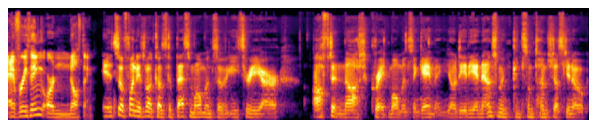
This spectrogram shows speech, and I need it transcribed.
everything or nothing. It's so funny as well because the best moments of E3 are often not great moments in gaming. You know, the, the announcement can sometimes just, you know,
